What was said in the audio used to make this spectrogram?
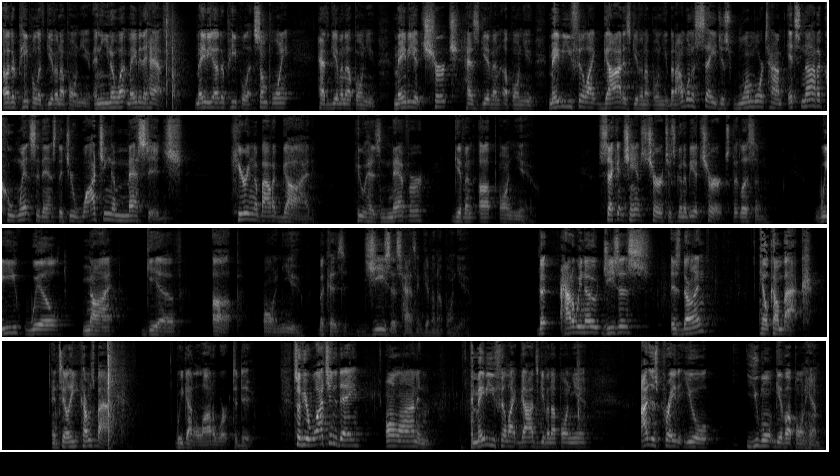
other people have given up on you. And you know what? Maybe they have. Maybe other people at some point have given up on you. Maybe a church has given up on you. Maybe you feel like God has given up on you. But I want to say just one more time it's not a coincidence that you're watching a message, hearing about a God who has never given up on you. Second Chance Church is going to be a church that, listen, we will not give up on you because Jesus hasn't given up on you. How do we know Jesus is done? He'll come back. Until he comes back, we got a lot of work to do. So if you're watching today online and, and maybe you feel like God's given up on you, I just pray that you'll you won't give up on him.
